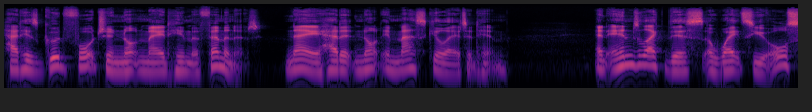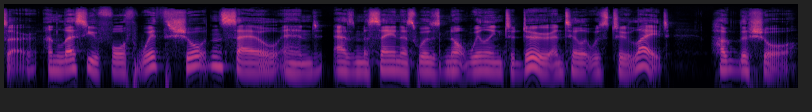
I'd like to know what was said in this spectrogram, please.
had his good fortune not made him effeminate, nay, had it not emasculated him. An end like this awaits you also, unless you forthwith shorten sail and, as Maecenas was not willing to do until it was too late, hug the shore.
